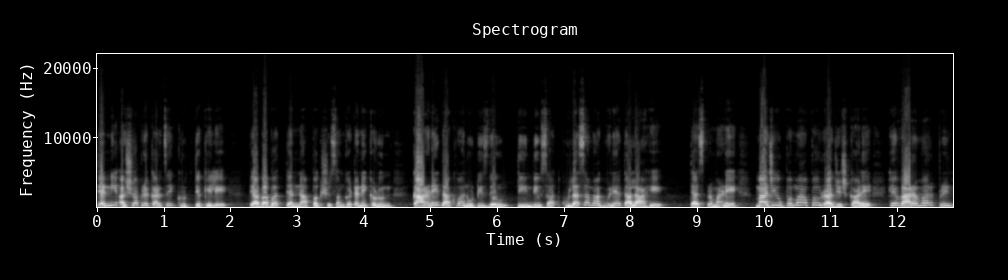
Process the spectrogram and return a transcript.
त्यांनी अशा प्रकारचे कृत्य केले. त्याबाबत त्यांना पक्ष संघटनेकडून कारणे दाखवा नोटीस देऊन तीन दिवसात खुलासा मागविण्यात आला आहे. त्याचप्रमाणे माजी उपमहापौर राजेश काळे हे वारंवार प्रिंट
